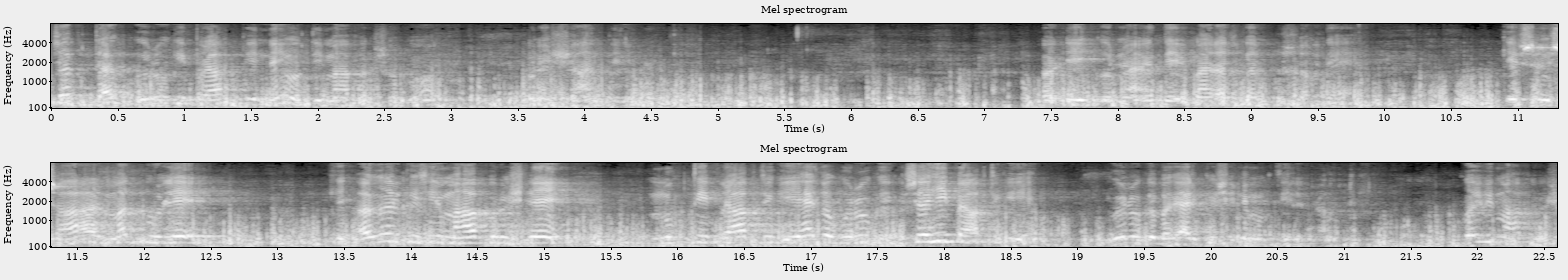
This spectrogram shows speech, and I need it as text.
जब तक गुरु की प्राप्ति नहीं होती महापुरुषों को, उन्हें शांति नहीं मिलती। और एक गुरु नानक देव महाराज का शब्द है कि संसार मत भूले कि अगर किसी महापुरुष ने मुक्ति प्राप्त की है तो गुरु से ही प्राप्त की है। गुरु के बगैर किसी ने मुक्ति नहीं प्राप्त की। कोई भी महापुरुष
